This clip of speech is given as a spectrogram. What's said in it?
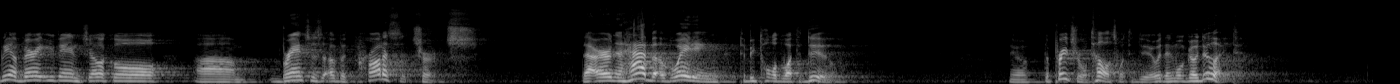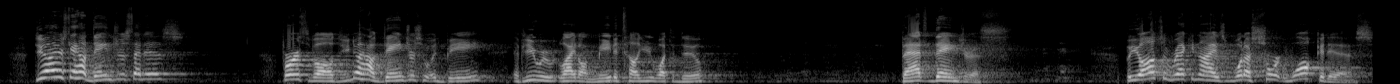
We have very evangelical um, branches of the Protestant church that are in the habit of waiting to be told what to do. You know, the preacher will tell us what to do, and then we'll go do it. Do you understand how dangerous that is? First of all, do you know how dangerous it would be if you relied on me to tell you what to do? That's dangerous. But you also recognize what a short walk it is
